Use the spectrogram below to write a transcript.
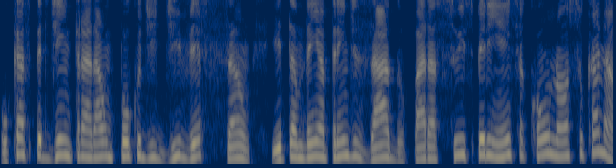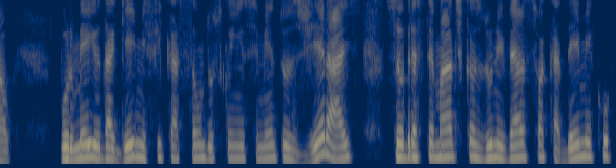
o Casperdia entrará um pouco de diversão e também aprendizado para a sua experiência com o nosso canal, por meio da gamificação dos conhecimentos gerais sobre as temáticas do universo acadêmico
